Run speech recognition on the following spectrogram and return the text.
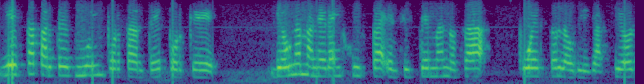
y esta parte es muy importante porque de una manera injusta el sistema nos ha puesto la obligación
